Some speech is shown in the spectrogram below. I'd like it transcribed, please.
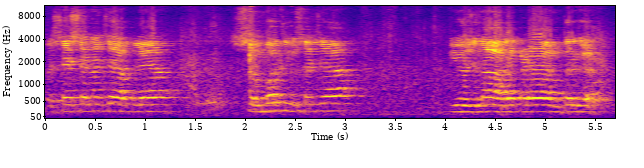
प्रशासनाच्या आपल्या शंभर दिवसाच्या योजना आराखड्याअंतर्गत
